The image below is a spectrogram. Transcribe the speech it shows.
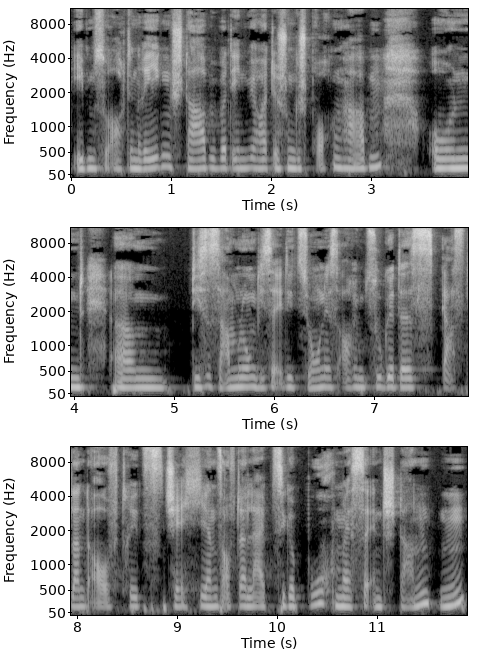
ebenso auch den Regenstab, über den wir heute schon gesprochen haben. Und ähm, diese Sammlung, diese Edition ist auch im Zuge des Gastlandauftritts Tschechiens auf der Leipziger Buchmesse entstanden.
